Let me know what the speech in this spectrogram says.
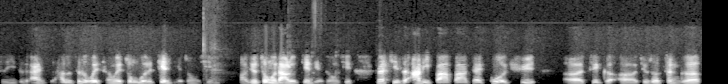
质疑这个案子，他说这个会成为中国的间谍中心啊，就中国大陆间谍中心。那其实阿里巴巴在过去呃这个呃，就是说整个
